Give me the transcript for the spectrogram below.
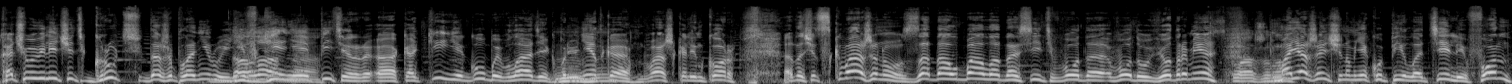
Хочу увеличить грудь, даже планирую. Да Евгения ладно? Питер, а какие губы, Владик, брюнетка, ваш калинкор. А, Значит, скважину задолбала носить вода, воду ведрами. Скважину. Моя женщина мне купила телефон.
